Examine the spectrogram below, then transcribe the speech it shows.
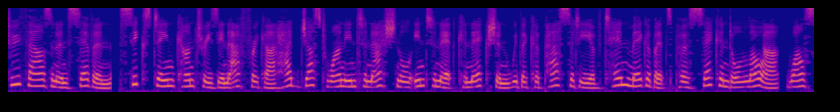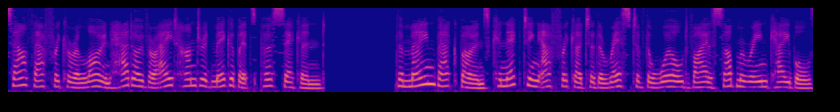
2007, 16 countries in Africa had just one international Internet connection with a capacity of 10 megabits per second or lower, while South Africa alone had over 800 megabits per second. The main backbones connecting Africa to the rest of the world via submarine cables,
